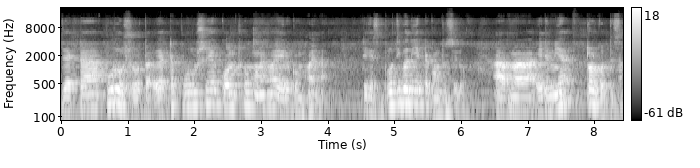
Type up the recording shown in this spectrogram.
যে একটা পুরুষও তা- একটা পুরুষের কণ্ঠ মনে হয় এরকম হয় না। ঠিক আছে প্রতিবাদী একটা কণ্ঠ ছিল। আর আপনারা এটা নিয়ে ট্রল করতেছেন।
